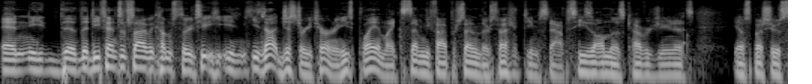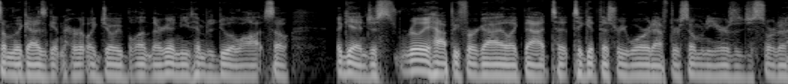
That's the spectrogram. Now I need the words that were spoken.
And he, the the defensive side of it comes through too. He, he's not just a returner; he's playing like seventy five percent of their special team snaps. He's on those coverage units, you know, especially with some of the guys getting hurt, like Joey Blount. They're going to need him to do a lot. So, again, just really happy for a guy like that to to get this reward after so many years of just sort of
